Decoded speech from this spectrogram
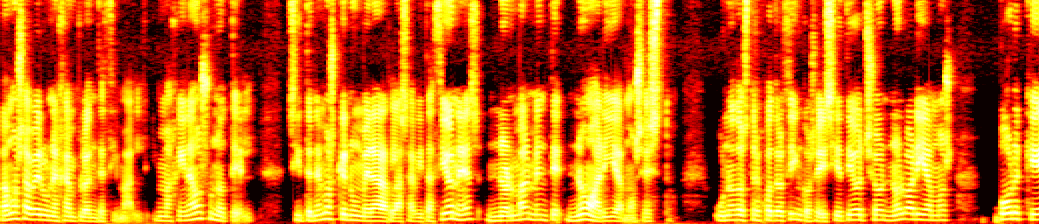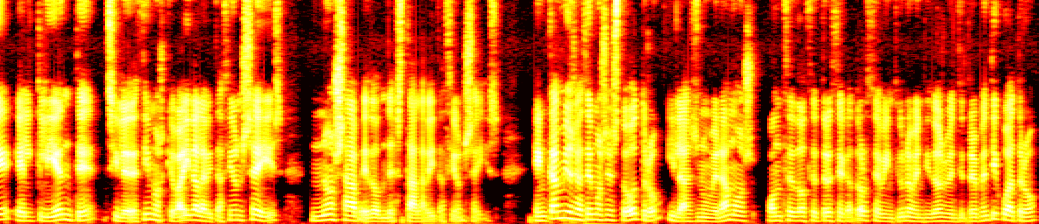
Vamos a ver un ejemplo en decimal. Imaginaos un hotel. Si tenemos que numerar las habitaciones, normalmente no haríamos esto. 1, 2, 3, 4, 5, 6, 7, 8 no lo haríamos porque el cliente, si le decimos que va a ir a la habitación 6, no sabe dónde está la habitación 6. En cambio, si hacemos esto otro y las numeramos 11, 12, 13, 14, 21, 22, 23, 24,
